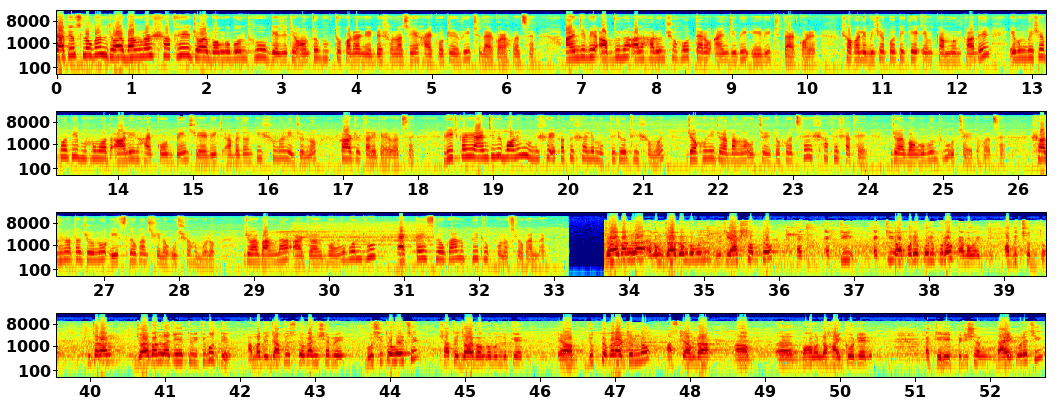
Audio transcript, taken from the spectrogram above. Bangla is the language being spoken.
জাতীয় স্লোগান, জয় বাংলার সাথে জয় বঙ্গবন্ধু গেজেটে অন্তর্ভুক্ত করার নির্দেশনা চেয়ে হাইকোর্টে রিট দায়ের করা হয়েছে। আইনজীবী আবদুল্লাহ আল হারুন সহ তেরো আইনজীবী এই রিট দায়ের করেন। সকালে বিচারপতি কে এম কামরুল কাদের এবং বিচারপতি মোহাম্মদ আলীর হাইকোর্ট বেঞ্চ বেঞ্চে রিট আবেদনটি শুনানির জন্য কার্যতালিকায় রয়েছে। রিটকারী আইনজীবী বলেন, উনিশশো একাত্তর সালে মুক্তিযুদ্ধের সময় যখনই জয় বাংলা উচ্চারিত হয়েছে, সাথে সাথে জয় বঙ্গবন্ধু উচ্চারিত হয়েছে। স্বাধীনতার জন্য এই স্লোগান ছিল উৎসাহমূলক। জয় বাংলা আর জয় বঙ্গবন্ধু একটাই স্লোগান, পৃথক কোনো স্লোগান নয়। জয় বাংলা এবং জয় বঙ্গবন্ধু দুটি এক শব্দ, এক- একটি একটি অপরের পরিপূরক এবং একটি অবিচ্ছেদ্য। সুতরাং জয় বাংলা যেহেতু ইতিমধ্যে আমাদের জাতীয় স্লোগান হিসেবে ঘোষিত হয়েছে, সাথে জয় বঙ্গবন্ধুকে যুক্ত করার জন্য আজকে আমরা মহামান্য হাইকোর্টের একটি রিট পিটিশন দায়ের করেছি।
